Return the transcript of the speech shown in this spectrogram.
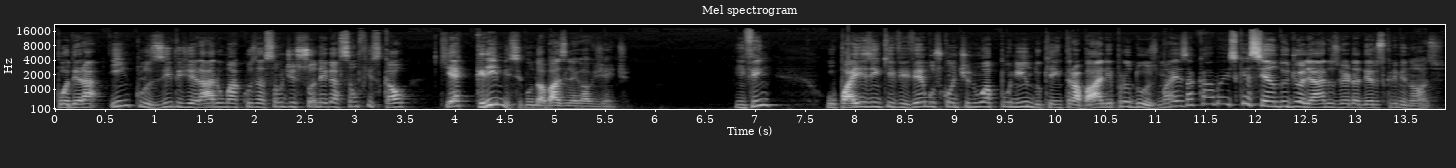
poderá inclusive gerar uma acusação de sonegação fiscal, que é crime segundo a base legal vigente. Enfim, o país em que vivemos continua punindo quem trabalha e produz, mas acaba esquecendo de olhar os verdadeiros criminosos.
